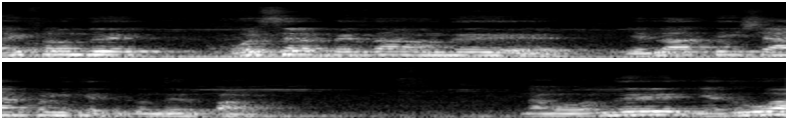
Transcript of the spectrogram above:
லைஃப்ல வந்து ஒரு சில பேர் தான் வந்து எல்லாத்தையும் ஷேர் பண்ணிக்கிறதுக்கு வந்து இருப்பாங்க. நம்ம வந்து எதுவா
